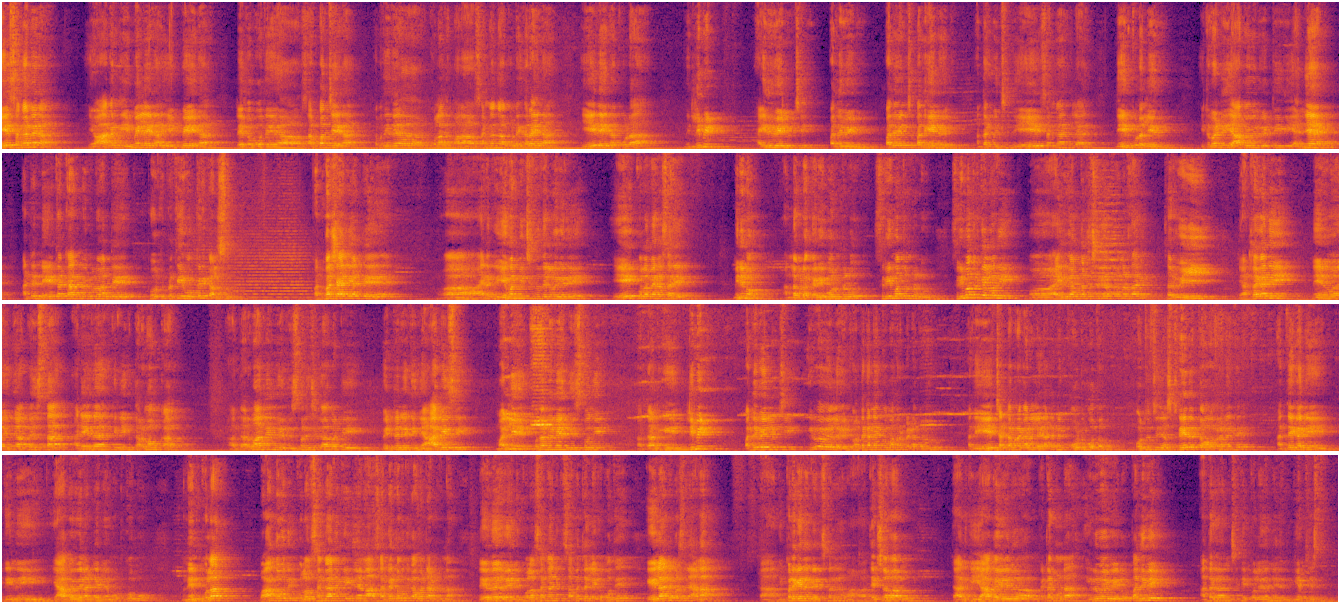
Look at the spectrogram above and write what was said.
ఏ సంఘమైనా ఆఖరికి ఎమ్మెల్యే అయినా ఎంపీ అయినా లేకపోతే సర్పంచ్ అయినా లేకపోతే ఇదే కులాల మన సంఘం కాకుండా ఇతరైనా ఏదైనా కూడా లిమిట్ ఐదు వేలు నుంచి పదివేలు పదివేలు నుంచి పదిహేను వేలు. అంతకు మించింది ఏ సంఘానికి లే దేనికి కూడా లేదు. ఇటువంటి యాభై వేలు పెట్టి ఇది అన్యాయము. అంటే నేత కార్మికుడు అంటే పోటీ ప్రతి ఒక్కరికి కలుసు. పద్మశాలి అంటే ఆయనకు ఏమనిపించిందో తెలియదు కానీ ఏ కులమైనా సరే మినిమం అందులో కూడా గరీబోడు శ్రీమంతుడు శ్రీమంతుడికి వెళ్ళని ఐదు వందలు ఇచ్చిన ఉన్నాడు సరే? వెయ్యి. అట్లాగని నేను ఇంత అనేదానికి నీకు ధర్మం కాదు. ఆ ధర్మాన్ని మీరు విస్మరించారు కాబట్టి వెంటనే దీన్ని ఆగేసి మళ్ళీ పునర్నిర్ణయం తీసుకొని దానికి లిమిట్ పదివేల నుంచి ఇరవై వేల పెట్టు. అంతకన్నా ఎక్కువ మాత్రం పెట్టకూడదు. అది ఏ చట్ట ప్రకారం లేదంటే మేము కోర్టు పోతాం. కోర్టు నుంచి స్టే తెస్తాం అవసరమైతే. అంతేగాని దీన్ని యాభై వేలు అంటే మేము ఒప్పుకోము. నేను కుల బాంధవుని కుల సంఘానికి నేను నా సభ్యత ఉంది కాబట్టి అంటున్నా. లేదా నేను కుల సంఘానికి సభ్యత లేకపోతే ఎలాంటి పరిస్థితి అలా. ఇప్పటికైనా తెలుసుకుని మా అధ్యక్షుల వారు దానికి యాభై వేలు పెట్టకుండా ఇరవై వేలు పదివేలు అంతగా నుంచి ఎక్కువ లేదని నేను విజ్ఞప్తి చేస్తున్నాను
